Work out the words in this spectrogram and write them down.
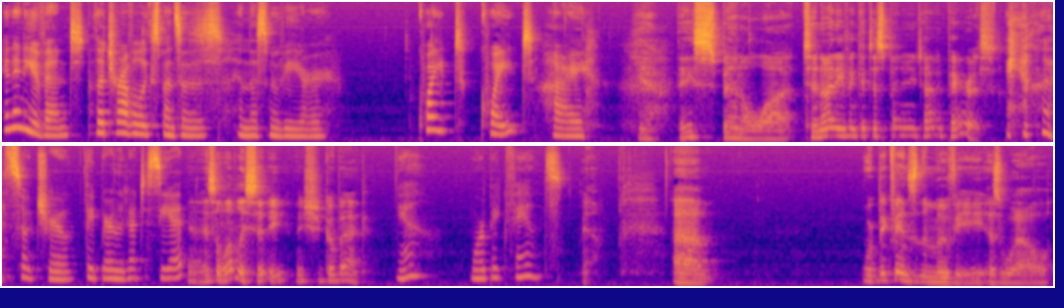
In any event, the travel expenses in this movie are quite, quite high. Yeah, they spent a lot to not even get to spend any time in Paris. Yeah, that's so true. They barely got to see it. Yeah, it's a lovely city. They should go back. Yeah, we're big fans. Yeah. Um, we're big fans of the movie as well,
